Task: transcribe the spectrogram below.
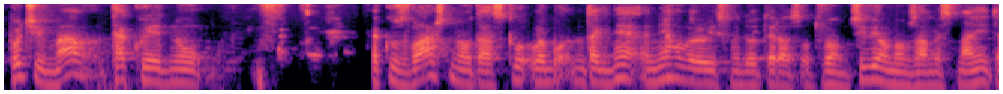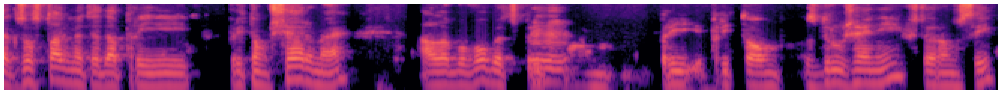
počuj, mám takú jednu takú zvláštnu otázku, lebo tak ne, nehovorili sme doteraz o tvojom civilnom zamestnaní, tak zostaňme teda pri, pri tom šerme, alebo vôbec pri, mm-hmm. tom, pri, pri tom združení, v ktorom si.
